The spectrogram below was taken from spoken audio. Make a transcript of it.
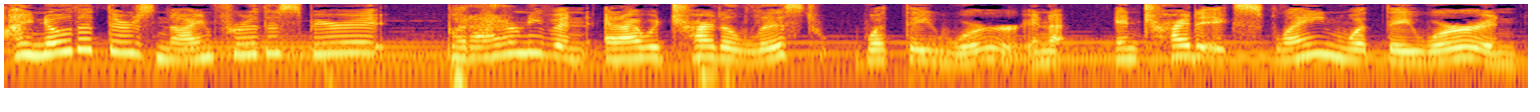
I know that there's nine fruit of the spirit, but I don't even and I would try to list what they were and and try to explain what they were and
